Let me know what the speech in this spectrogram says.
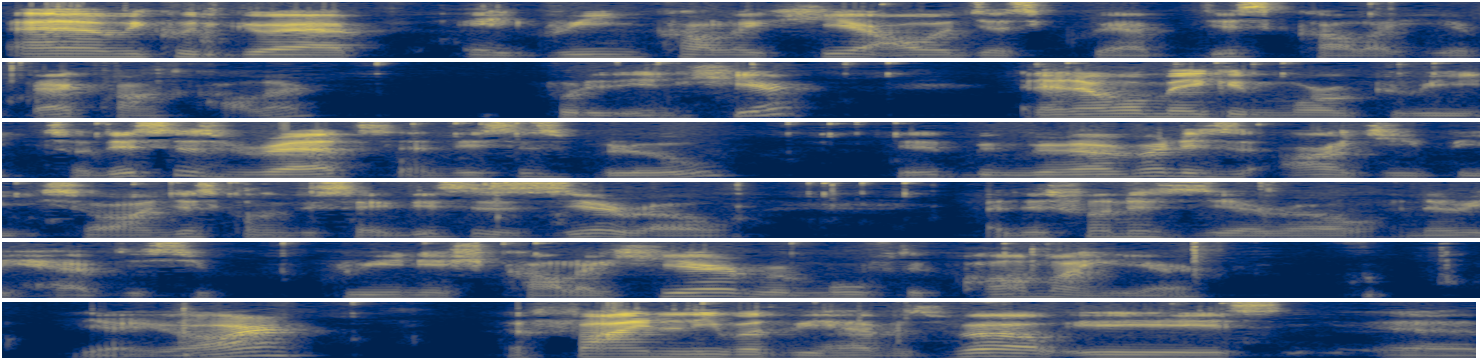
And we could grab a green color here. I will just grab this color here, background color, put it in here. And then I will make it more green. So this is red and this is blue. Remember, this is RGB. So I'm just going to say this is zero and this one is zero. And then we have this greenish color here. Remove the comma here. There you are. And finally, what we have as well is uh,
